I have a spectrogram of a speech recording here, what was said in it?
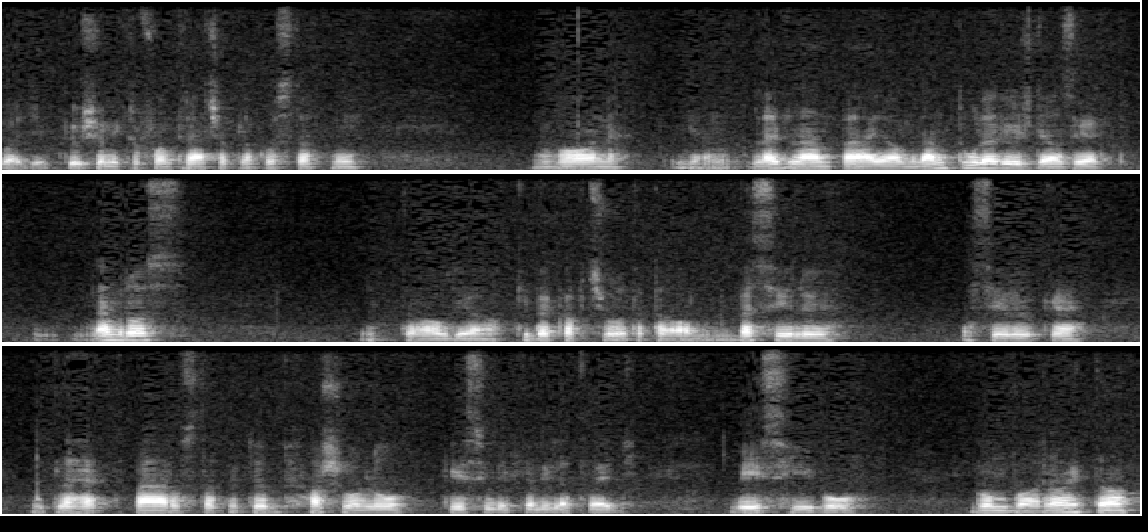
vagy külső mikrofont rácsatlakoztatni. Van ilyen LED lámpája, nem túl erős, de azért nem rossz. Itt a, ugye a kibekapcsolt, tehát a beszélő, beszélőke, itt lehet pároztatni több hasonló készülékkel, illetve egy vészhívó gomb van rajta.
